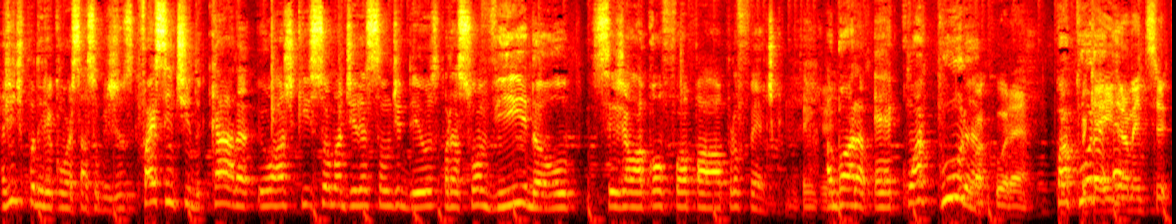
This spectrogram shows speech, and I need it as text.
A gente poderia conversar sobre Jesus. Faz sentido. Cara, eu acho que isso é uma direção de Deus para a sua vida, ou seja lá qual for a palavra profética. Entendi. Agora, é, com a cura. Com a cura, é. Com a Porque cura aí é- geralmente,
